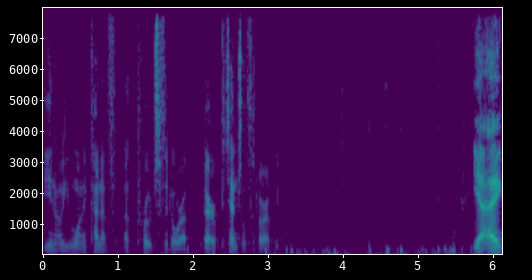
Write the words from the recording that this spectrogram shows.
you know, you want to kind of approach Fedora, or potential Fedora people. Yeah, I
